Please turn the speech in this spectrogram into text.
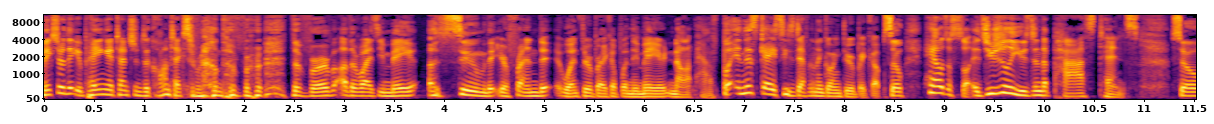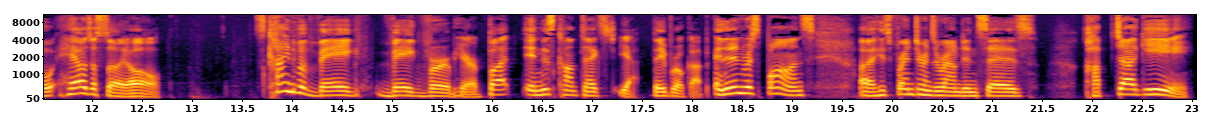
make sure that you're paying attention to the context around the, ver- the verb. Otherwise, you may assume that your friend went through a breakup when they may not have. But in this case, he's definitely going through a breakup. So 헤어졌어. It's usually used in the past tense. So 헤어졌어요 It's kind of a vague, vague verb here, but in this context, yeah, they broke up. And then in response, uh, his friend turns around and says, 갑자기,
